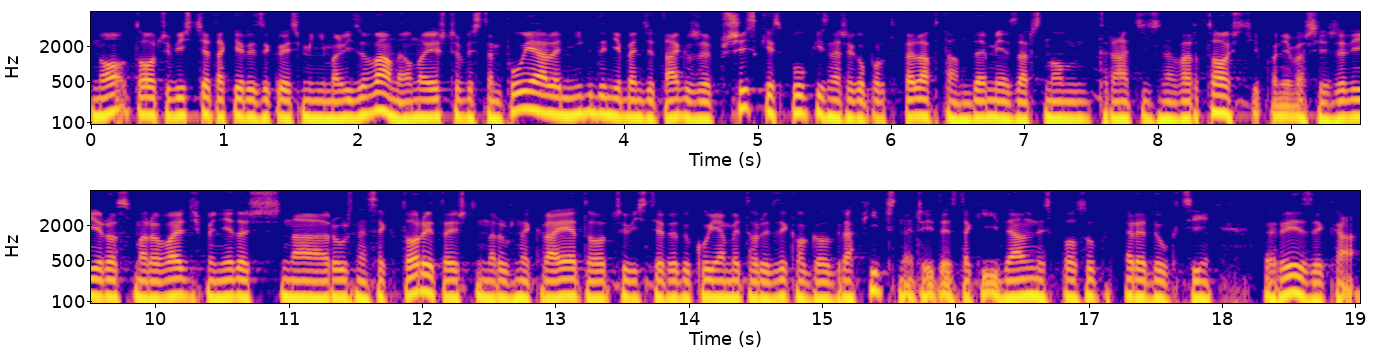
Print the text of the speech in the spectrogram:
no to oczywiście takie ryzyko jest minimalizowane. Ono jeszcze występuje, ale nigdy nie będzie tak, że wszystkie spółki z naszego portfela w tandemie zaczną tracić na wartości, ponieważ jeżeli rozsmarowaliśmy nie dość na różne sektory, to jeszcze na różne kraje, to oczywiście redukujemy to ryzyko geograficzne, czyli to jest taki idealny sposób redukcji ryzyka.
